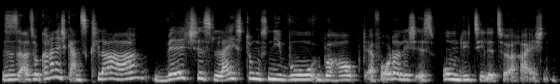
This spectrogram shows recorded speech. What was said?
Es ist also gar nicht ganz klar, welches Leistungsniveau überhaupt erforderlich ist, um die Ziele zu erreichen.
